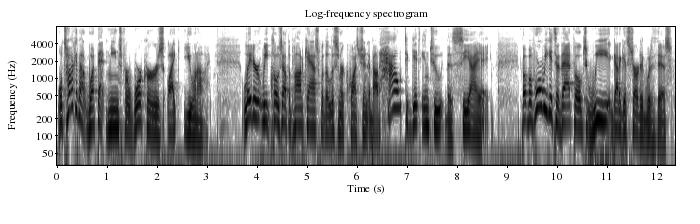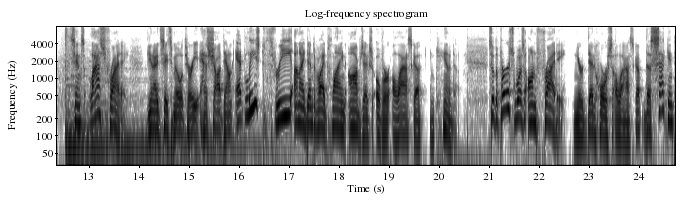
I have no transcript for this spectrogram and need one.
We'll talk about what that means for workers like you and I. Later, we close out the podcast with a listener question about how to get into the CIA. But before we get to that, folks, we got to get started with this. Since last Friday, the United States military has shot down at least three unidentified flying objects over Alaska and Canada. So the first was on Friday near Deadhorse, Alaska. The second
